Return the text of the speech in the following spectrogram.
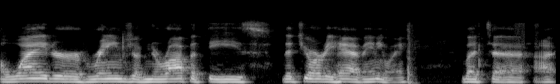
a wider range of neuropathies that you already have anyway, but uh, I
